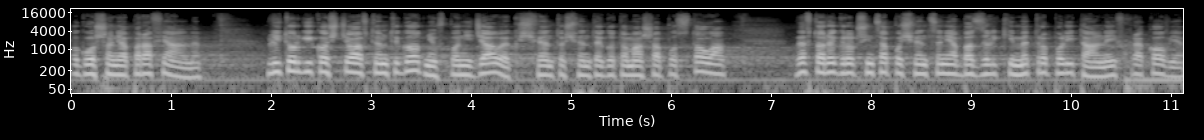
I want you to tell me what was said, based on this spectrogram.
Ogłoszenia parafialne. W liturgii Kościoła w tym tygodniu, w poniedziałek, święto świętego Tomasza Apostoła, we wtorek rocznica poświęcenia Bazyliki Metropolitalnej w Krakowie,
